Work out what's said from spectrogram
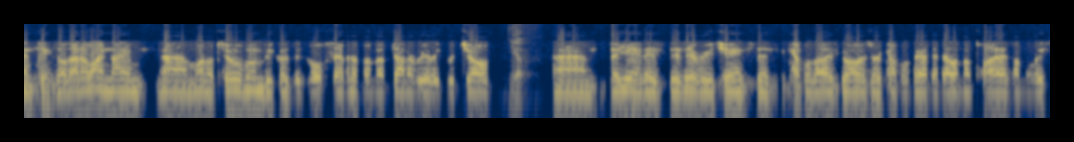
and things like that. I won't name um, one or two of them because all seven of them have done a really good job. Yep. Um, but yeah, there's there's every chance that a couple of those guys or a couple of our development players on the list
